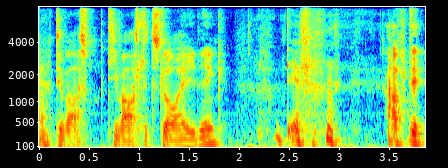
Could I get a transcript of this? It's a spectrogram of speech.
ja. det var også, de var også lidt sløje i det, ikke? Det, det,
